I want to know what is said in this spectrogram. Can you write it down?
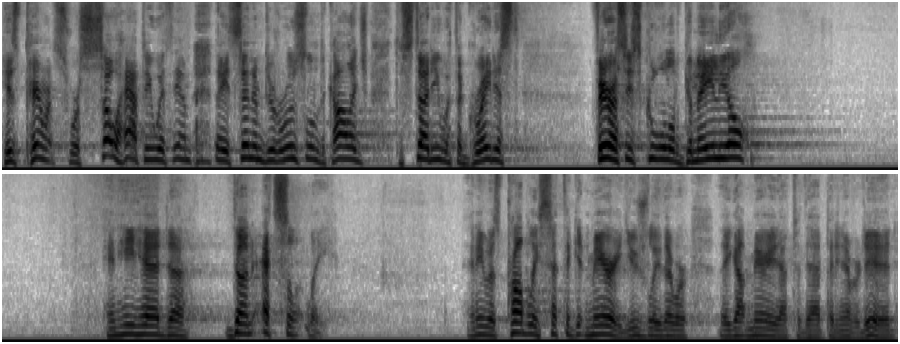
His parents were so happy with him. They had sent him to Jerusalem to college to study with the greatest Pharisee school of Gamaliel. And he had. Uh, done excellently. And he was probably set to get married. Usually they were they got married after that, but he never did.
